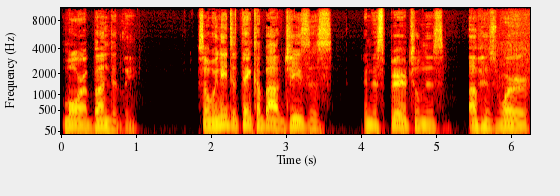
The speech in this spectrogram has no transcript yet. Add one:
more abundantly. So we need to think about Jesus and the spiritualness of his word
